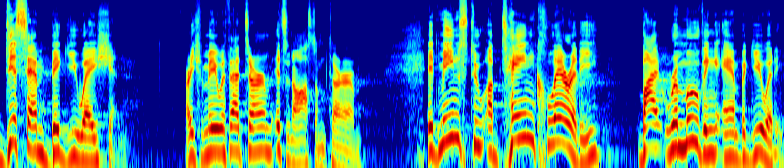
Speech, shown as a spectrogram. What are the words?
disambiguation. Are you familiar with that term? It's an awesome term. It means to obtain clarity by removing ambiguity.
